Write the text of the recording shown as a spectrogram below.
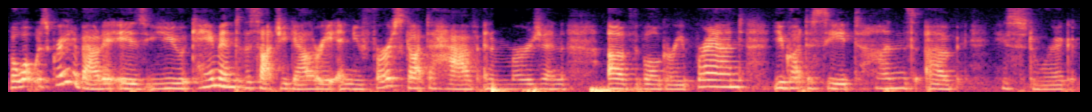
but what was great about it is you came into the Saatchi Gallery and you first got to have an immersion of the Bulgari brand. You got to see tons of historic,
